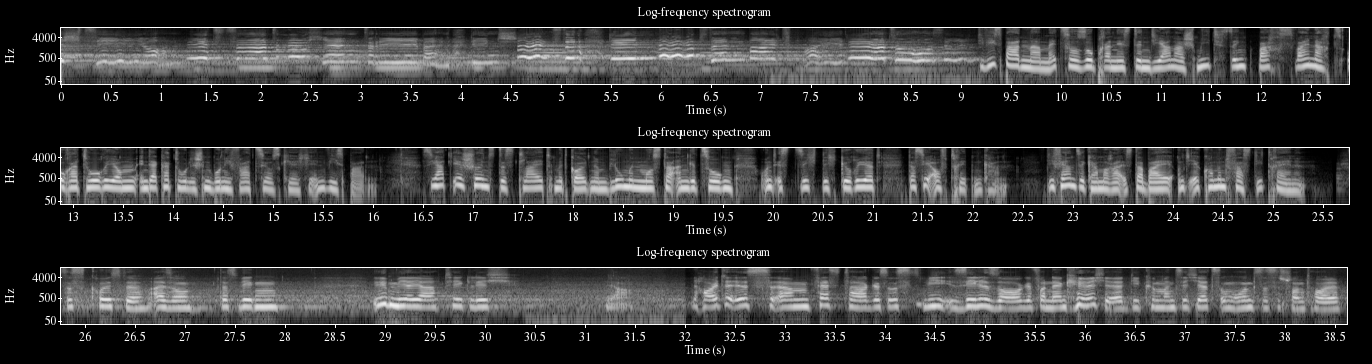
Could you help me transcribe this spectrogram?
ich Zion mit zärtlichen Trieben, den schönsten, den liebsten bald bei dir zu sehen. Die Wiesbadener Mezzosopranistin Diana Schmid singt Bachs Weihnachtsoratorium in der katholischen Bonifatiuskirche in Wiesbaden. Sie hat ihr schönstes Kleid mit goldenem Blumenmuster angezogen und ist sichtlich gerührt, dass sie auftreten kann. Die Fernsehkamera ist dabei und ihr kommen fast die Tränen. Das ist das Größte. Also deswegen üben wir ja täglich. Ja. Heute ist ähm, Festtag. Es ist wie Seelsorge von der Kirche. Die kümmern sich jetzt um uns. Das ist schon toll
